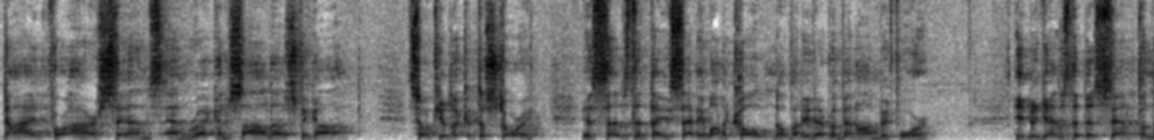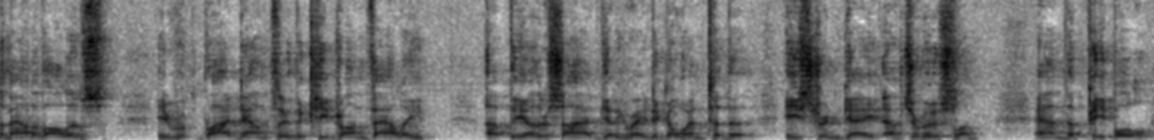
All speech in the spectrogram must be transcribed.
died for our sins, and reconciled us to God. So if you look at the story, it says that they set him on a colt nobody had ever been on before. He begins the descent from the Mount of Olives. He ride down through the Kidron Valley up the other side, getting ready to go into the eastern gate of Jerusalem. And the people,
